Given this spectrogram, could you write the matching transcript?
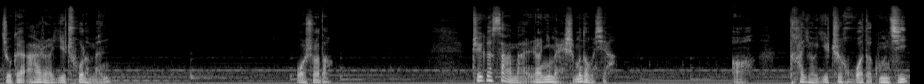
就跟阿热伊出了门。我说道：“这个萨满让你买什么东西啊？”“哦，他要一只活的公鸡。”“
